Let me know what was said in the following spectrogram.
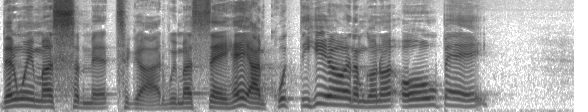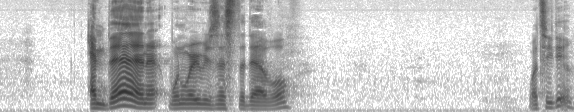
Then we must submit to God. We must say, hey, I'm quick to hear and I'm going to obey. And then, when we resist the devil, what's he do?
